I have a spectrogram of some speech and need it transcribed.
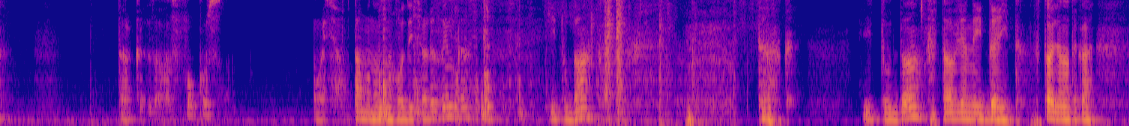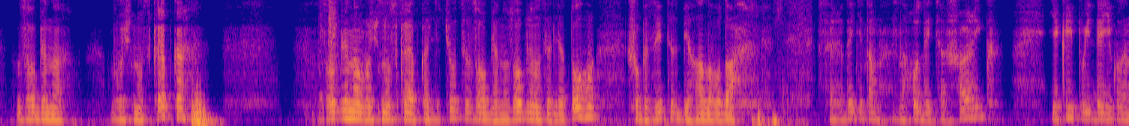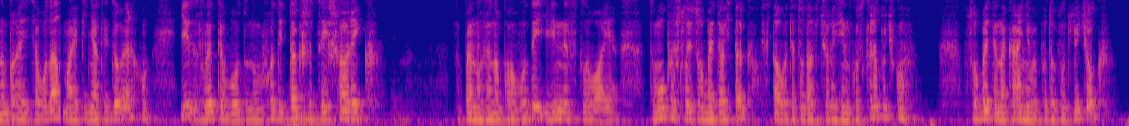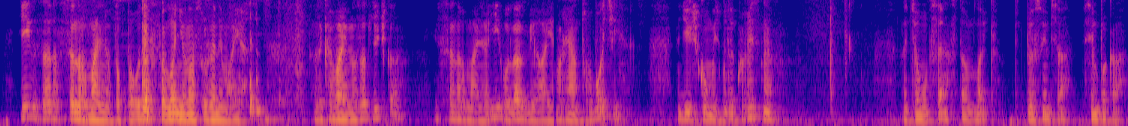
Так, зараз фокус. Ось, там у нас знаходиться резинка. І туди. Так. І туди вставлений дріт. Вставлена така зроблена вручну скрепка. Зроблена вручну скрепка. Для чого це зроблено? Зроблено це для того, щоб звідти збігала вода. Всередині там знаходиться шарик, який, по ідеї, коли набирається вода, має піднятися доверху і злити воду. Ну, виходить так, що цей шарик, напевно, вже набрав води і він не вспливає. Тому прийшлось зробити ось так: вставити туди в цю резинку скрипочку, зробити на крайній випадок тут лючок, і зараз все нормально. Тобто води в салоні у нас вже немає. Закриваємо назад лючка і все нормально. І вода збігає. Варіант робочий. Надіюсь, комусь буде корисне. На цьому все. Ставимо лайк, підписуємося. Всім пока.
